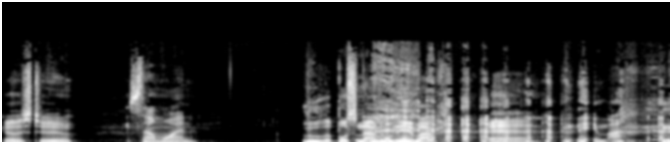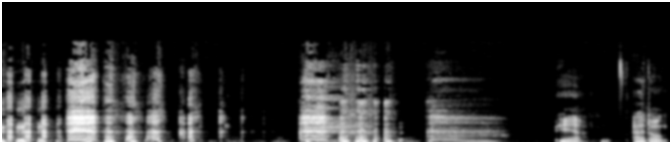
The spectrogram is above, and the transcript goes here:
goes to Someone. Lula, Bolsonaro, Neymar. uh, Neymar. yeah, I don't.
